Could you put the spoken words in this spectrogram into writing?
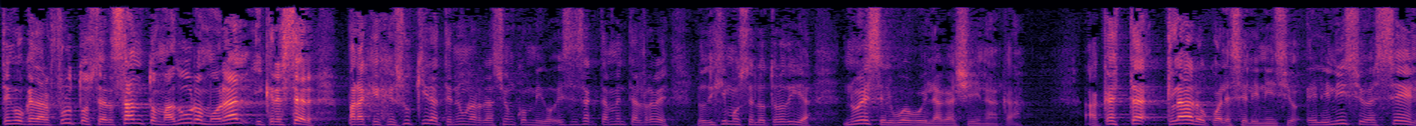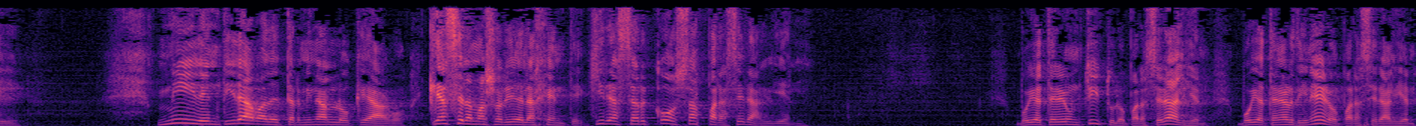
tengo que dar fruto, ser santo, maduro, moral y crecer para que Jesús quiera tener una relación conmigo. Es exactamente al revés, lo dijimos el otro día, no es el huevo y la gallina acá. Acá está claro cuál es el inicio. El inicio es Él. Mi identidad va a determinar lo que hago. ¿Qué hace la mayoría de la gente? Quiere hacer cosas para ser alguien. Voy a tener un título para ser alguien. Voy a tener dinero para ser alguien.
